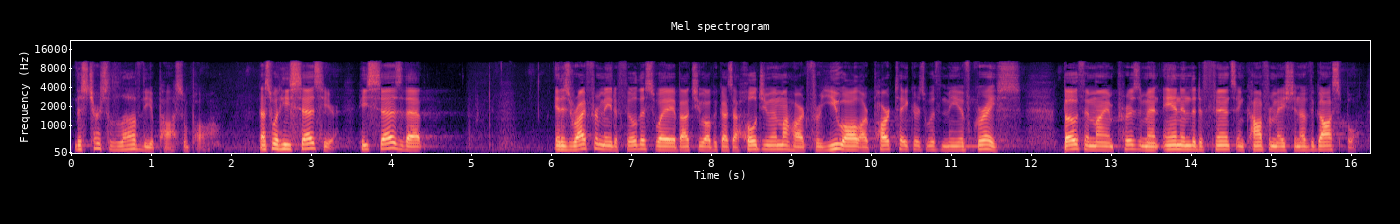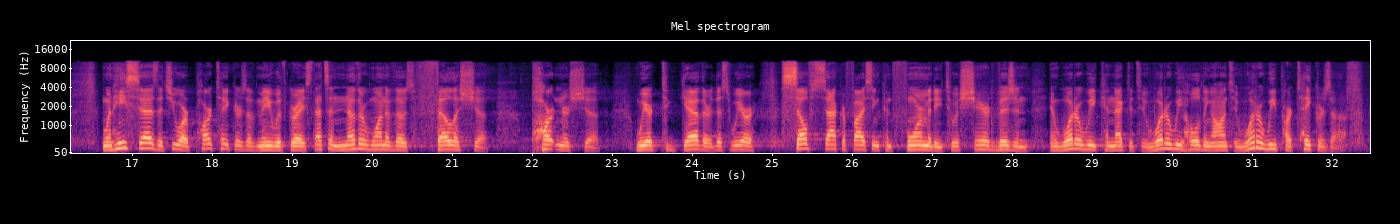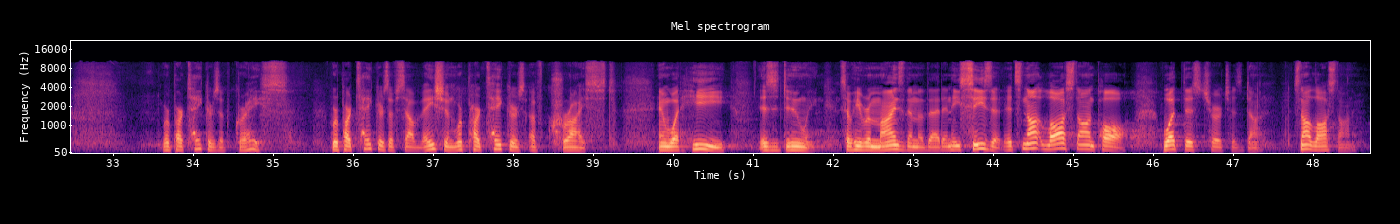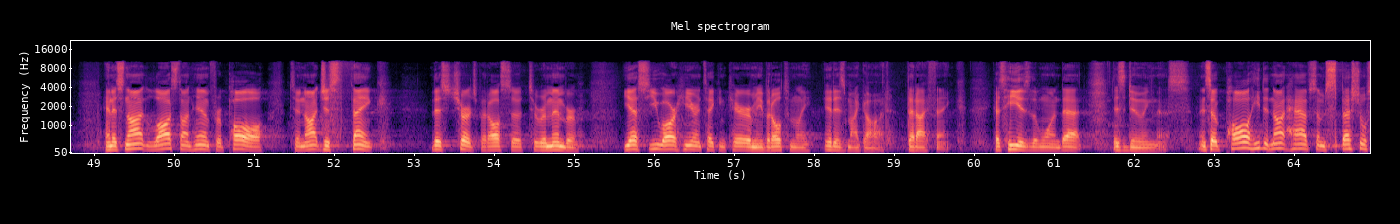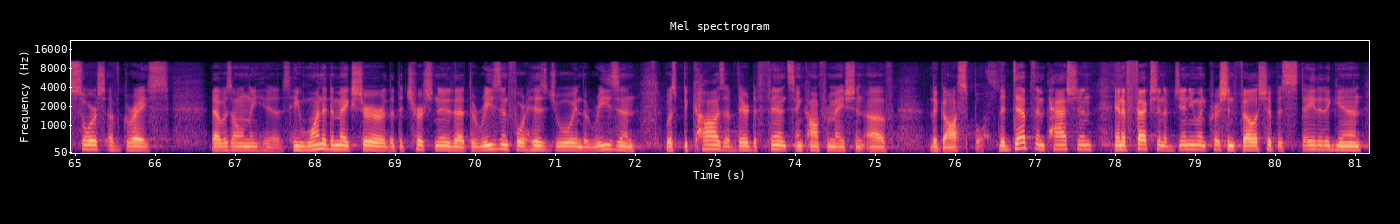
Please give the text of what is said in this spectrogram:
This church loved the Apostle Paul. That's what he says here. He says that it is right for me to feel this way about you all because I hold you in my heart, for you all are partakers with me of grace, both in my imprisonment and in the defense and confirmation of the gospel. When he says that you are partakers of me with grace, that's another one of those fellowship, partnership. We are together. This we are self-sacrificing conformity to a shared vision. And what are we connected to? What are we holding on to? What are we partakers of? We're partakers of grace. We're partakers of salvation. We're partakers of Christ and what he is doing. So he reminds them of that and he sees it. It's not lost on Paul what this church has done. It's not lost on him. And it's not lost on him for Paul to not just thank this church, but also to remember yes, you are here and taking care of me, but ultimately it is my God that I thank because he is the one that is doing this. And so, Paul, he did not have some special source of grace that was only his. He wanted to make sure that the church knew that the reason for his joy and the reason was because of their defense and confirmation of the gospel. The depth and passion and affection of genuine Christian fellowship is stated again,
